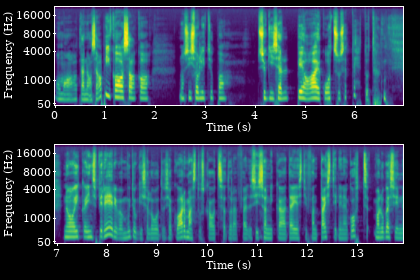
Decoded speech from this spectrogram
oma tänase abikaasaga, no siis olid juba sügisel peaaegu otsused tehtud no ikka inspireeriv on muidugi see loodus ja kui armastus ka otsa tuleb veel, siis on ikka täiesti fantastiline koht. ma lugesin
